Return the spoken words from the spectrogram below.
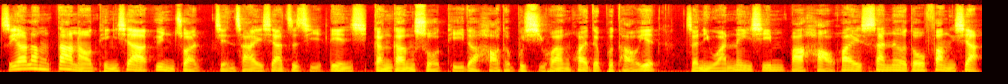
只要让大脑停下运转，检查一下自己，练习刚刚所提的好的不喜欢，坏的不讨厌。整理完内心，把好坏善恶都放下，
